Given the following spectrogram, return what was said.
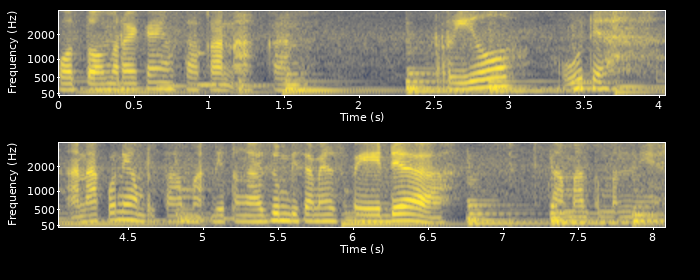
foto mereka yang seakan-akan real udah. Anakku nih yang pertama di tengah zoom bisa main sepeda sama temennya.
